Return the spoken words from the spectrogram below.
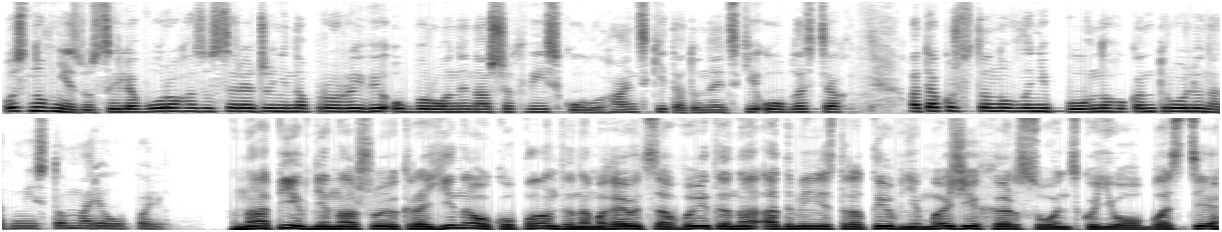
Основні зусилля ворога зосереджені на прориві оборони наших військ у Луганській та Донецькій областях, а також встановленні повного контролю над містом Маріуполь. На півдні нашої країни окупанти намагаються вийти на адміністративні межі Херсонської області,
